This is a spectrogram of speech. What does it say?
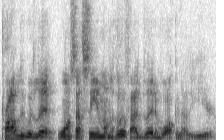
probably would let, once I see him on the hoof, I'd let him walk another year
